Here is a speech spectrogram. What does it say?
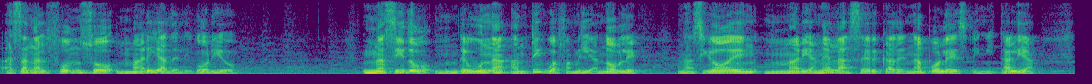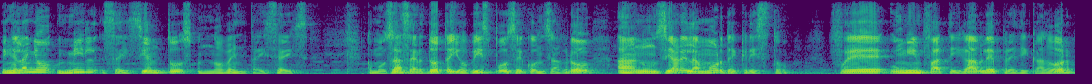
a San Alfonso María de Ligorio. Nacido de una antigua familia noble, nació en Marianela, cerca de Nápoles, en Italia en el año 1696. Como sacerdote y obispo se consagró a anunciar el amor de Cristo. Fue un infatigable predicador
